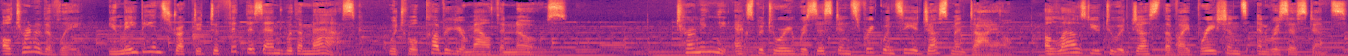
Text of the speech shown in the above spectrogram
Alternatively, you may be instructed to fit this end with a mask, which will cover your mouth and nose. Turning the expiratory resistance frequency adjustment dial allows you to adjust the vibrations and resistance,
